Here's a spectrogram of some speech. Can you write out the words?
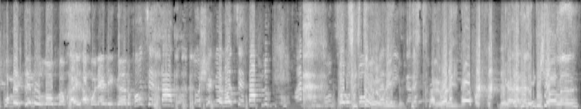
tipo, metendo louco, a, a mulher ligando, falou, onde você tá? Tô, tô chegando, onde você tá? Vocês estão me ouvindo? cara. Vocês estão me ouvindo? Caralho, eu tô falando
